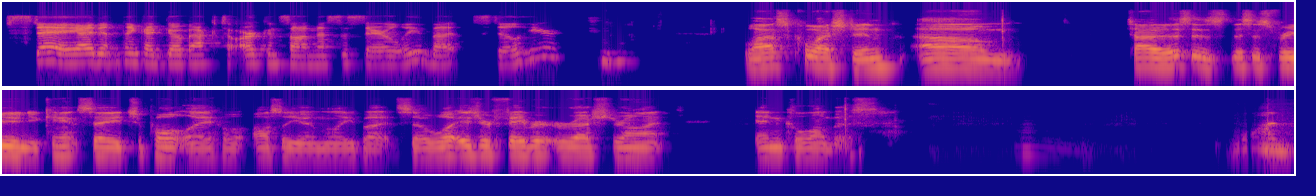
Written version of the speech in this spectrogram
stay. I didn't think I'd go back to Arkansas necessarily, but still here. last question. Um, Tyler, this is this is for you, and you can't say Chipotle. Also you, Emily. But so, what is your favorite restaurant in Columbus? One.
